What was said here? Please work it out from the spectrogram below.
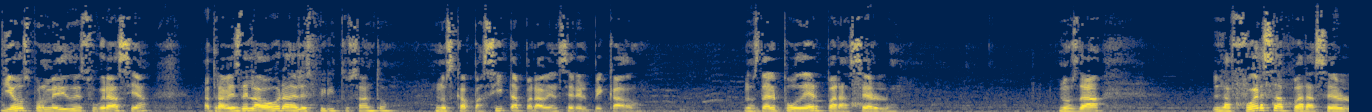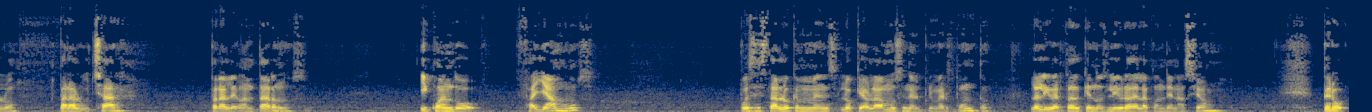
Dios, por medio de su gracia, a través de la obra del Espíritu Santo, nos capacita para vencer el pecado. Nos da el poder para hacerlo. Nos da la fuerza para hacerlo, para luchar, para levantarnos. Y cuando fallamos, pues está lo que, lo que hablábamos en el primer punto, la libertad que nos libra de la condenación. Pero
